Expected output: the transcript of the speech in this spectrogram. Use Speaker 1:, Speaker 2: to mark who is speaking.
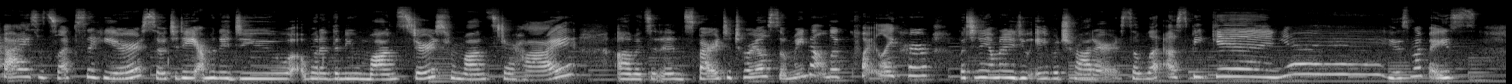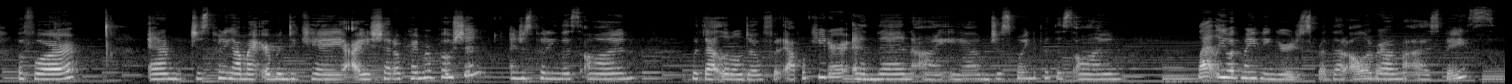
Speaker 1: Hi guys, it's Alexa here. So today I'm going to do one of the new monsters from Monster High. Um, it's an inspired tutorial, so it may not look quite like her, but today I'm going to do Avea Trotter. So let us begin. Yay! Here's my face before. And I'm just putting on my Urban Decay eyeshadow primer potion and just putting this on with that little doe foot applicator. And then I am just going to put this on lightly with my finger, just spread that all around my eye space.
